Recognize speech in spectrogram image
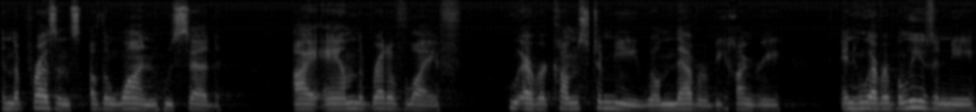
in the presence of the one who said, I am the bread of life. Whoever comes to me will never be hungry, and whoever believes in me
